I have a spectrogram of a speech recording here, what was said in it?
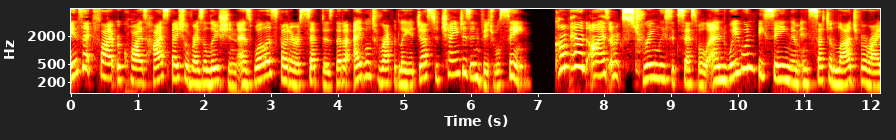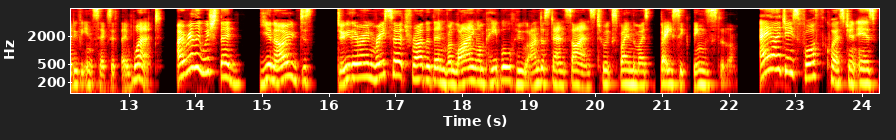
Insect flight requires high spatial resolution as well as photoreceptors that are able to rapidly adjust to changes in visual scene. Compound eyes are extremely successful, and we wouldn't be seeing them in such a large variety of insects if they weren't. I really wish they'd, you know, just do their own research rather than relying on people who understand science to explain the most basic things to them. AIG's fourth question is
